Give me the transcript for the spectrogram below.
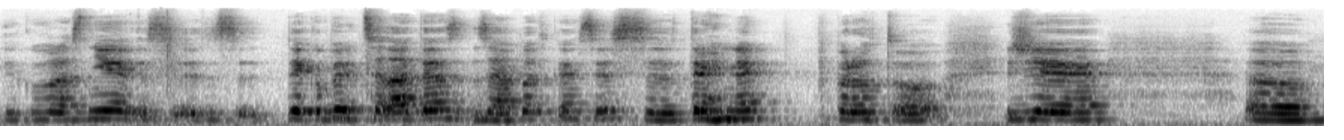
jako vlastně jakoby celá ta zápletka se strhne proto, že uh,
